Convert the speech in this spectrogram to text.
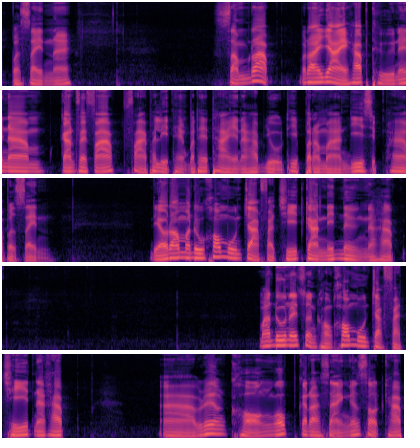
40%นะสำหรับ รายใหญ่ครับถือในนามการไฟฟ้าฝ่ายผลิตแห่งประเทศไทยนะครับ อยู่ที่ประมาณ 25%เดี๋ยวเรามาดูข้อมูลจากแฟชชีตกันนิดนึงนะครับ มาดูในส่วนของข้อมูลจากแฟชชีตนะครับเรื่องของงบกระแสเงินสดครับ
